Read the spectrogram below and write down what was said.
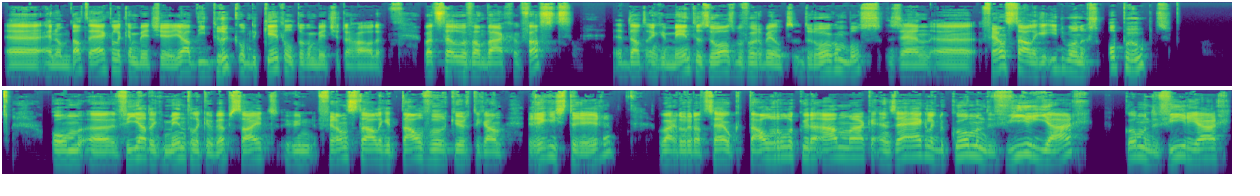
En om dat eigenlijk een beetje, ja, die druk op de ketel toch een beetje te houden. Wat stellen we vandaag vast? Dat een gemeente zoals bijvoorbeeld Drogenbos zijn uh, Franstalige inwoners oproept om uh, via de gemeentelijke website hun Franstalige taalvoorkeur te gaan registreren, waardoor dat zij ook taalrollen kunnen aanmaken en zij eigenlijk de komende vier jaar, komende vier jaar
